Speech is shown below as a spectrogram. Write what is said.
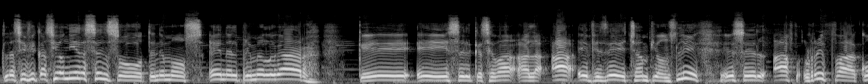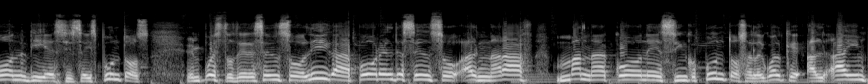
Clasificación y descenso tenemos en el primer lugar que es el que se va a la AFC Champions League, es el AF Rifa con 16 puntos. En puestos de descenso, Liga por el descenso, Al Naraf Mana con 5 eh, puntos, al igual que Al Ain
